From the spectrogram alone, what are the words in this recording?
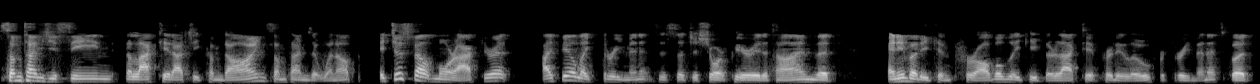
sometimes you've seen the lactate actually come down, sometimes it went up. It just felt more accurate. I feel like three minutes is such a short period of time that anybody can probably keep their lactate pretty low for three minutes, but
